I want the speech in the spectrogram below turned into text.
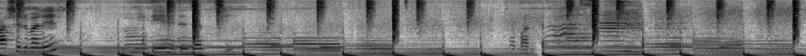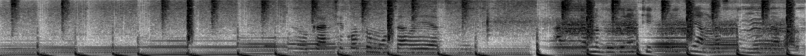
পাশের বাড়ির জমি দিয়ে হেঁটে যাচ্ছি। গাছে কত মোচা হয়ে আছে। আজকে আমরা দুজনে ঠিক করেছি, আমরা আজকে মোচা পারব।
